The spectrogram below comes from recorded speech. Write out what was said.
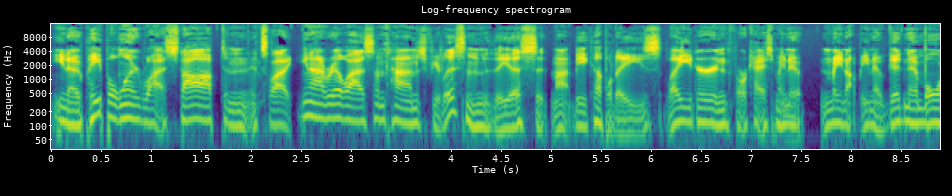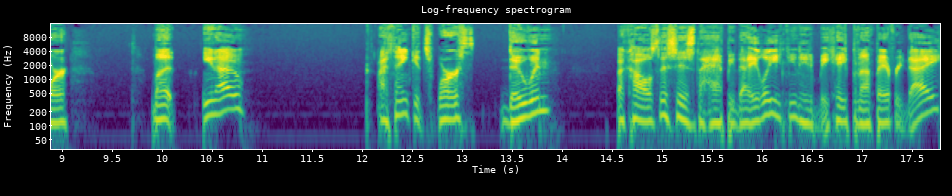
you know, people wondered why I stopped, and it's like you know, I realize sometimes if you're listening to this, it might be a couple days later, and forecast may no, may not be no good no more. But you know, I think it's worth doing because this is the happy daily. You need to be keeping up every day.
